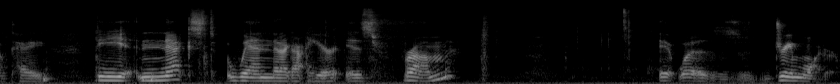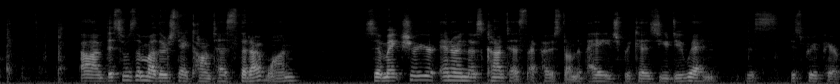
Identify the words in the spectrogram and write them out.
Okay, the next win that I got here is from, it was Dream Water. Uh, this was a Mother's Day contest that I won. So make sure you're entering those contests I post on the page because you do win. This is proof here.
